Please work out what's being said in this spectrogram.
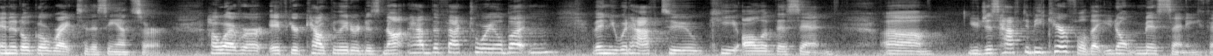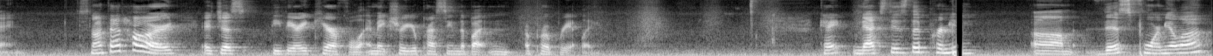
and it'll go right to this answer. However, if your calculator does not have the factorial button, then you would have to key all of this in. Um, you just have to be careful that you don't miss anything. It's not that hard, it just be very careful and make sure you're pressing the button appropriately. Okay, next is the permutation. Um, this formula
